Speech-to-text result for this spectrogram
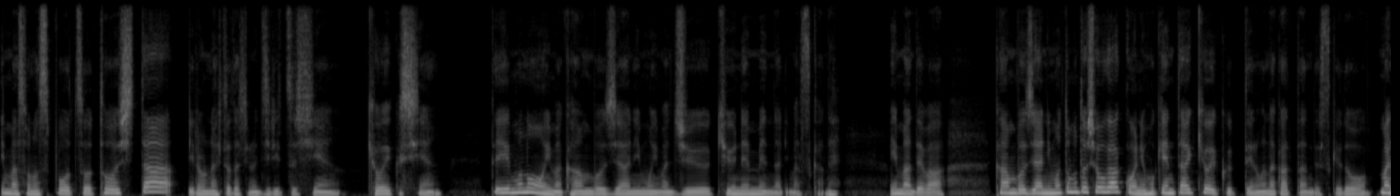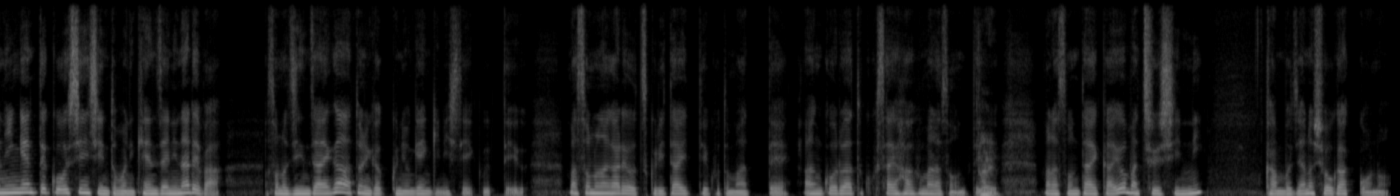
今そのスポーツを通したいろんな人たちの自立支援教育支援っていうものを今カンボジアにも今19年目になりますかね。今ではカンボジアにもともと小学校に保健体教育っていうのはなかったんですけど、まあ、人間ってこう心身ともに健全になればその人材がとにかく国を元気にしていくっていう、まあ、その流れを作りたいっていうこともあってアンコールアート国際ハーフマラソンっていうマラソン大会をまあ中心にカンボジアの小学校の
